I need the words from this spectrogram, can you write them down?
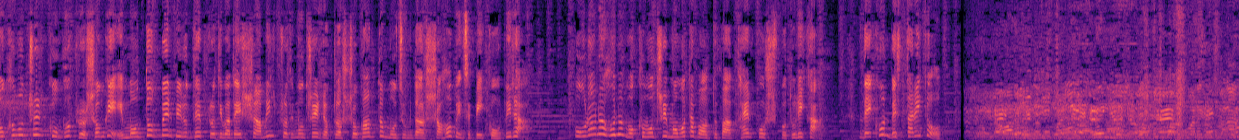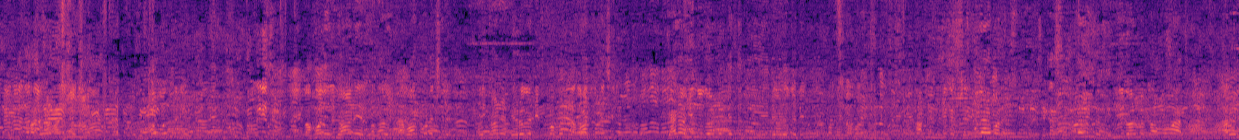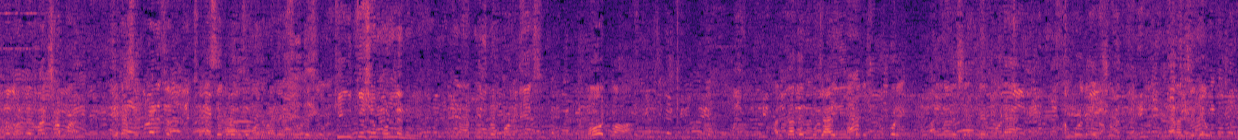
মুখ্যমন্ত্রীর কুম্ভ প্রসঙ্গে মন্তব্যের বিরুদ্ধে প্রতিবাদে সামিল প্রতিমন্ত্রী ডক্টর সুকান্ত মজুমদার সহ বিজেপি কর্মীরা। পুরানো হল মুখ্যমন্ত্রী মমতা বন্দ্যোপাধ্যায়ের পুষ্পতুলিকা। দেখুন বিস্তারিত। তখন এই ধরনের কথা ব্যবহার করেছিলেন এই ধরনের ডেরোগেটিভ কমেন্ট ব্যবহার করেছিলেন। কেন হিন্দু ধর্মের ক্ষেত্রে তিনি এই ডেরোগেটিভ কমেন্ট ব্যবহার করেন আপনি নিজেকে সেকুলার বলেন সেটা সেকুলারিজম হিন্দু ধর্মকে অপমান আর অন্য ধর্মের মান সম্মান এটা সেকুলারিজম এটা সেকুলারিজম হতে পারে। কি উদ্দেশ্য করলেন এটা? এটা অ্যাপিসমেন্ট পলিটিক্স ভোট পাওয়া হারকাতের মুজাহিদিন থেকে শুরু করে বাংলাদেশে একের পর এক সাম্প্রদায়িক শক্তি তারা জেগে উঠেছে।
